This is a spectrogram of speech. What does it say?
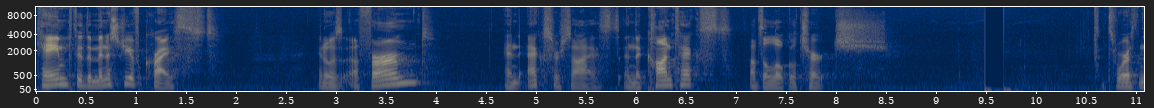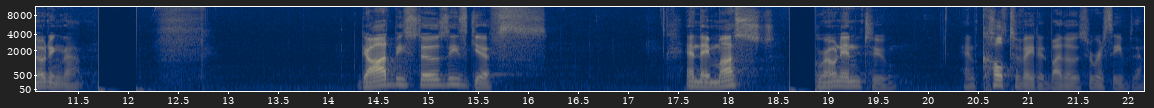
came through the ministry of Christ and was affirmed and exercised in the context of the local church. It's worth noting that. God bestows these gifts, and they must be grown into and cultivated by those who receive them.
